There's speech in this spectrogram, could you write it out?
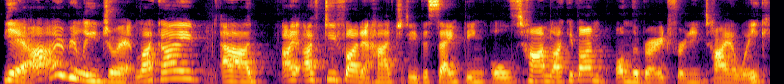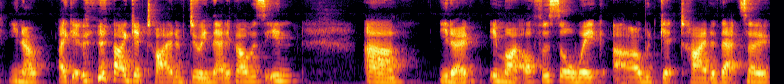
Yeah, I, really enjoy it. Like I, uh, I, I do find it hard to do the same thing all the time. Like if I'm on the road for an entire week, you know, I get I get tired of doing that. If I was in, uh, you know, in my office all week, I would get tired of that. So it,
